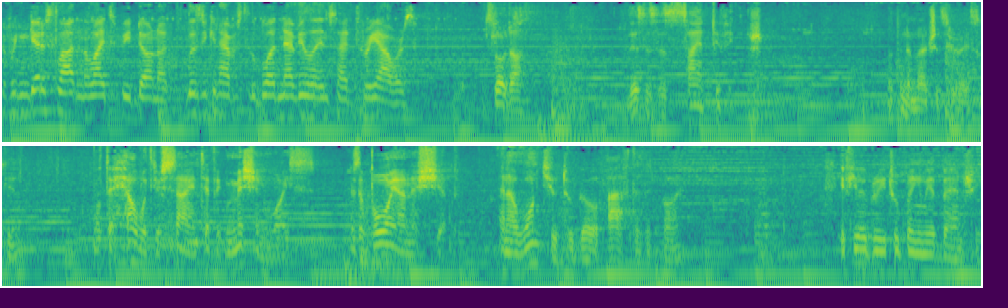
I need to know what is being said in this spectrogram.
If we can get a slot in the Lightspeed Donut, Lizzie can have us to the Blood Nebula inside three hours. Slow down. This is a scientific mission, not an emergency rescue. What the hell with your scientific mission, Weiss. There's a boy on this ship. And I want you to go after that boy. If you agree to bring me a banshee.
